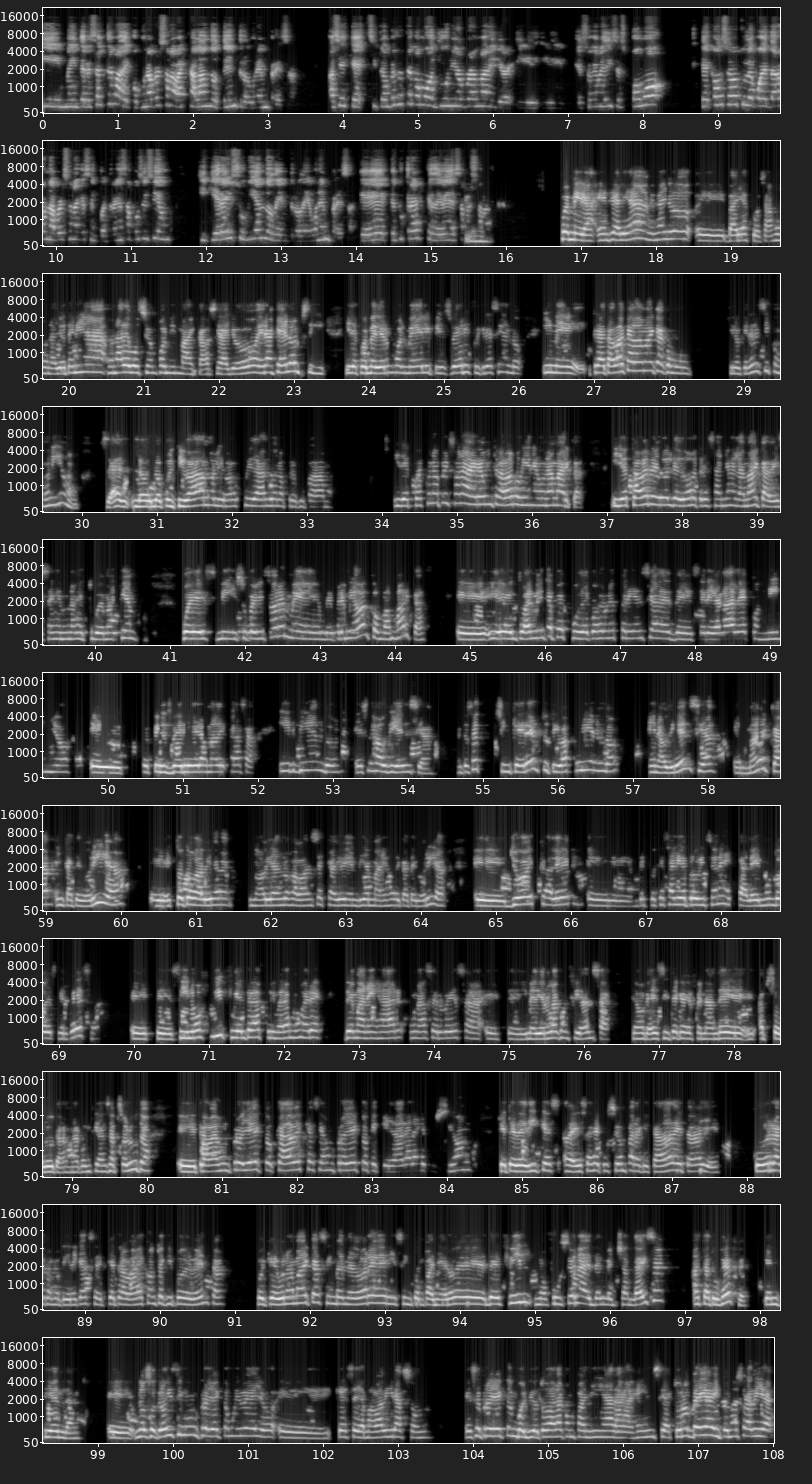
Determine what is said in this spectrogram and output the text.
Y me interesa el tema de cómo una persona va escalando dentro de una empresa. Así es que si tú empezaste como Junior Brand Manager y, y eso que me dices, ¿cómo, ¿qué consejo tú le puedes dar a una persona que se encuentra en esa posición y quiere ir subiendo dentro de una empresa? ¿Qué, qué tú crees que debe esa persona hacer? Pues mira, en realidad a mí me ayudó eh, varias cosas. Una, yo tenía una devoción por mis marcas, o sea, yo era Kellogg's y, y después me dieron Hormel y Pillsbury y fui creciendo y me trataba cada marca como, si lo quieres decir, como un hijo. O sea, lo, lo cultivábamos, lo íbamos cuidando, nos preocupábamos. Y después que una persona haga un trabajo viene en una marca, y yo estaba alrededor de dos o tres años en la marca, a veces en unas estuve más tiempo, pues mis supervisores me, me premiaban con más marcas eh, y eventualmente pues pude coger una experiencia desde cereales con niños, eh, pues Pillsbury era ama de casa, ir viendo esas audiencias. Entonces, sin querer, tú te ibas puliendo en audiencia, en marca, en categoría. Eh, esto todavía no había en los avances que hay hoy en día en manejo de categoría. Eh, yo escalé, eh, después que salí de provisiones, escalé el mundo de cerveza. Este, si no fui, fui entre las primeras mujeres de manejar una cerveza este, y me dieron la confianza. Tengo que decirte que Fernández absoluta, una confianza absoluta. Eh, un proyecto, cada vez que hacías un proyecto que quedara la ejecución, que te dediques a esa ejecución para que cada detalle corra como tiene que hacer, que trabajes con tu equipo de venta, porque una marca sin vendedores y sin compañeros de, de no funciona desde el merchandiser hasta tu jefe, que entiendan eh, nosotros hicimos un proyecto muy bello eh, que se llamaba Virazón. Ese proyecto envolvió toda la compañía, las agencias. Tú nos veías y tú no sabías.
